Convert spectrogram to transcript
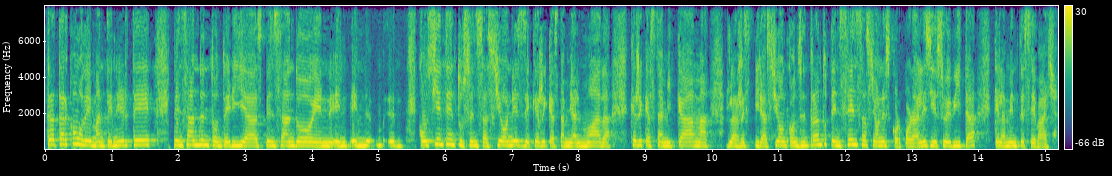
tratar como de mantenerte pensando en tonterías, pensando en, en, consciente en tus sensaciones de qué rica está mi almohada, qué rica está mi cama, la respiración, concentrándote en sensaciones corporales y eso evita que la mente se vaya.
